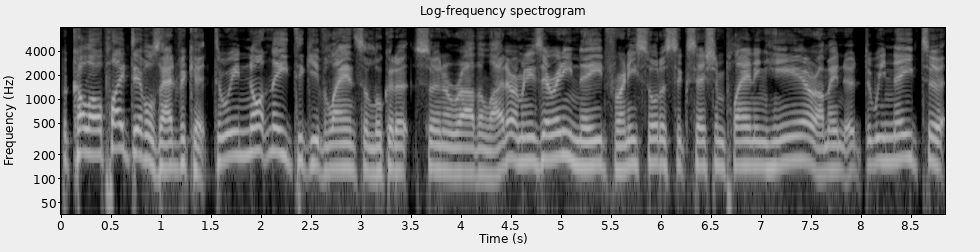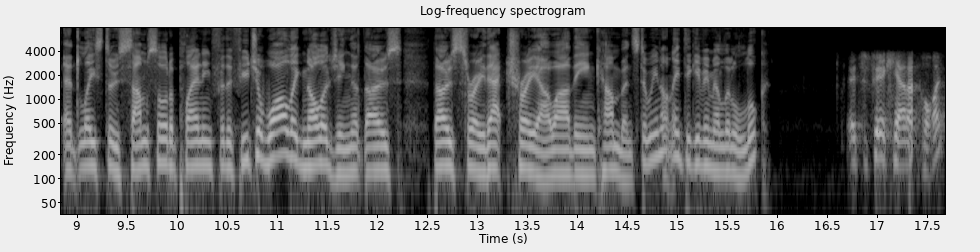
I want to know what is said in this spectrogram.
But Colo, I'll play devil's advocate. Do we not need to give Lance a look at it sooner rather than later? I mean, is there any need for any sort of succession planning here? I mean, uh, do we need to at least do some sort of planning for the future while acknowledging that those those three, that trio, are the incumbents? Do we not need to give him a little look? It's a fair counterpoint,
